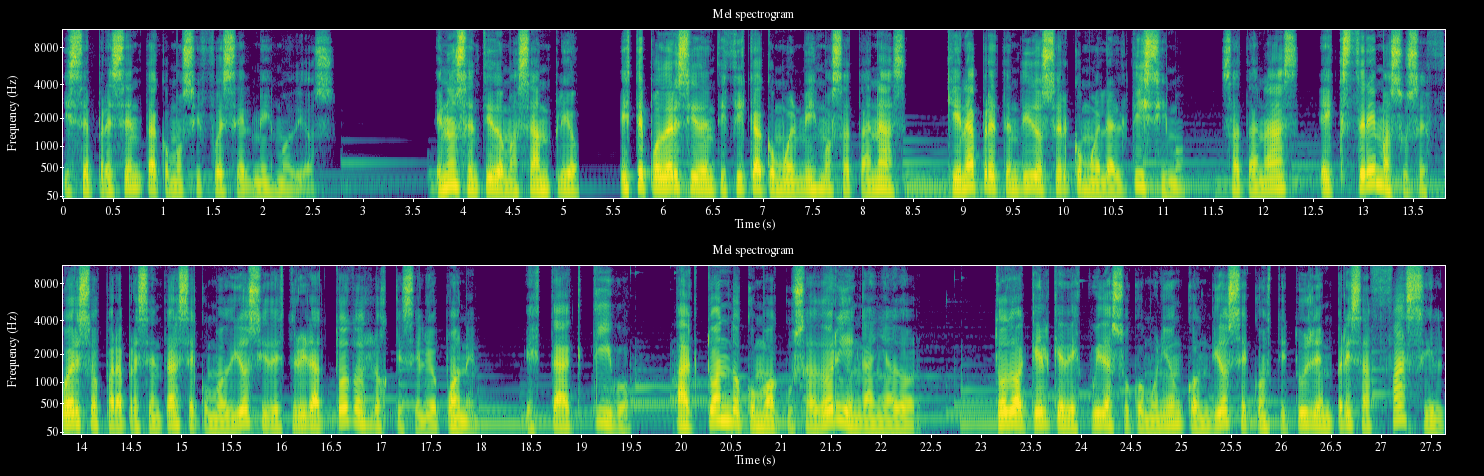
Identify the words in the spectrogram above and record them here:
y se presenta como si fuese el mismo Dios. En un sentido más amplio, este poder se identifica como el mismo Satanás, quien ha pretendido ser como el Altísimo. Satanás extrema sus esfuerzos para presentarse como Dios y destruir a todos los que se le oponen. Está activo, actuando como acusador y engañador. Todo aquel que descuida su comunión con Dios se constituye en presa fácil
